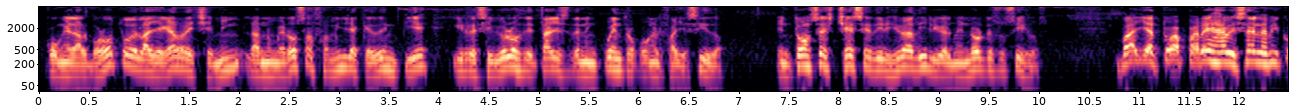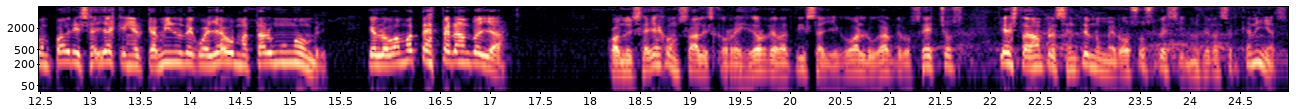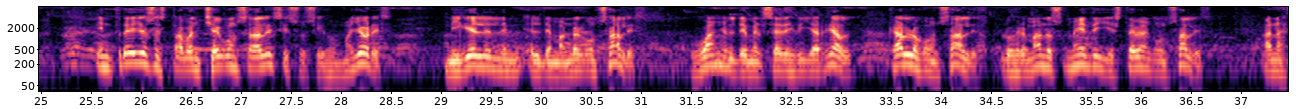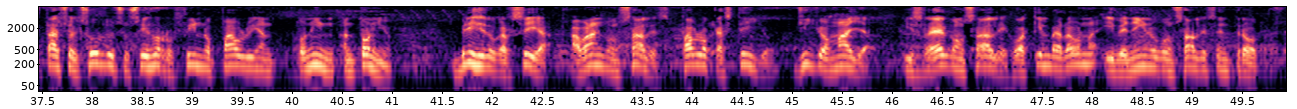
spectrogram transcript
Con el alboroto de la llegada de Chemín, la numerosa familia quedó en pie y recibió los detalles del encuentro con el fallecido. Entonces Che se dirigió a Dilio, el menor de sus hijos. Vaya toda pareja a avisarle a mi compadre Isaías que en el camino de Guayabo mataron un hombre, que lo vamos a estar esperando allá. Cuando Isaías González, corregidor de la Tiza, llegó al lugar de los hechos, ya estaban presentes numerosos vecinos de las cercanías. Entre ellos estaban Che González y sus hijos mayores, Miguel el de Manuel González, Juan el de Mercedes Villarreal, Carlos González, los hermanos Mede y Esteban González, Anastasio el Zurdo y sus hijos Rufino, Pablo y Antonín, Antonio, Brígido García, Abraham González, Pablo Castillo, Gillo Amaya, Israel González, Joaquín Barona y Benigno González, entre otros.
